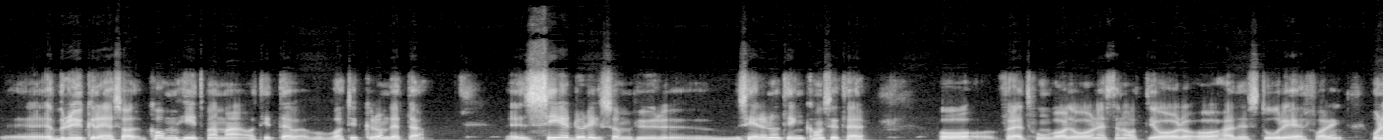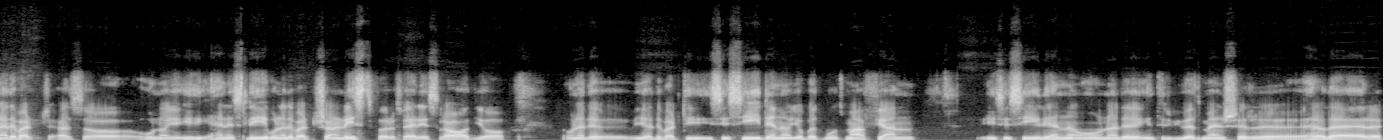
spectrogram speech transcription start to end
eh, jag brukade, jag sa kom hit mamma och titta vad tycker du om detta eh, ser du liksom hur ser du någonting konstigt här och för att hon var då nästan 80 år och hade stor erfarenhet. Hon hade varit, alltså, hon har i hennes liv, hon hade varit journalist för Sveriges Radio. Hon hade, vi hade varit i Sicilien och jobbat mot maffian i Sicilien och hon hade intervjuat människor eh, här och där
